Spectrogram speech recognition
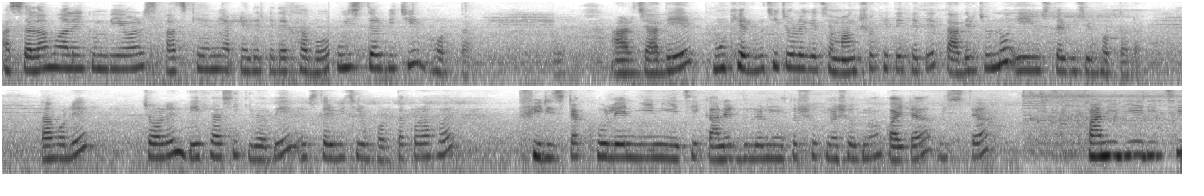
আসসালামু আলাইকুম বিয়ার্স আজকে আমি আপনাদেরকে দেখাবো উইস্টার বিচির ভর্তা। আর যাদের মুখের রুচি চলে গেছে মাংস খেতে খেতে, তাদের জন্য এই উইস্টার বিচির ভর্তাটা। তাহলে চলেন দেখে আসি কীভাবে উইস্টার বিচির ভর্তা করা হয়। ফ্রিজটা খুলে নিয়ে নিয়েছি, কানের দুলের মতো শুকনো শুকনো কয়টা উইস্টা পানি দিয়ে দিচ্ছি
